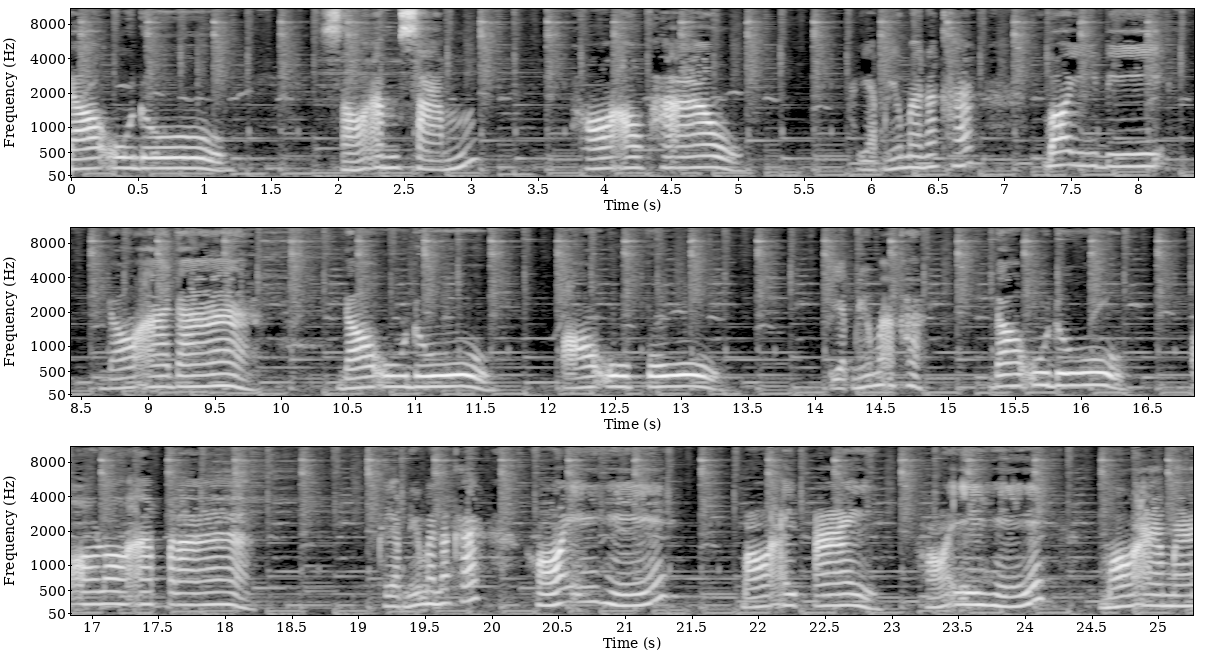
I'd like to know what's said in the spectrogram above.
ดออูดู สออำสำพอเอาพาวขยับนิ้วมานะคะ บออีบี ดออาดา ดออูดู ปออูปู ขยับนิ้วมาค่ะ ดออูดูปอรออาปลาขยับนิ้วมานะคะ หอเอเหบอไอไป หอเอเหมออามา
